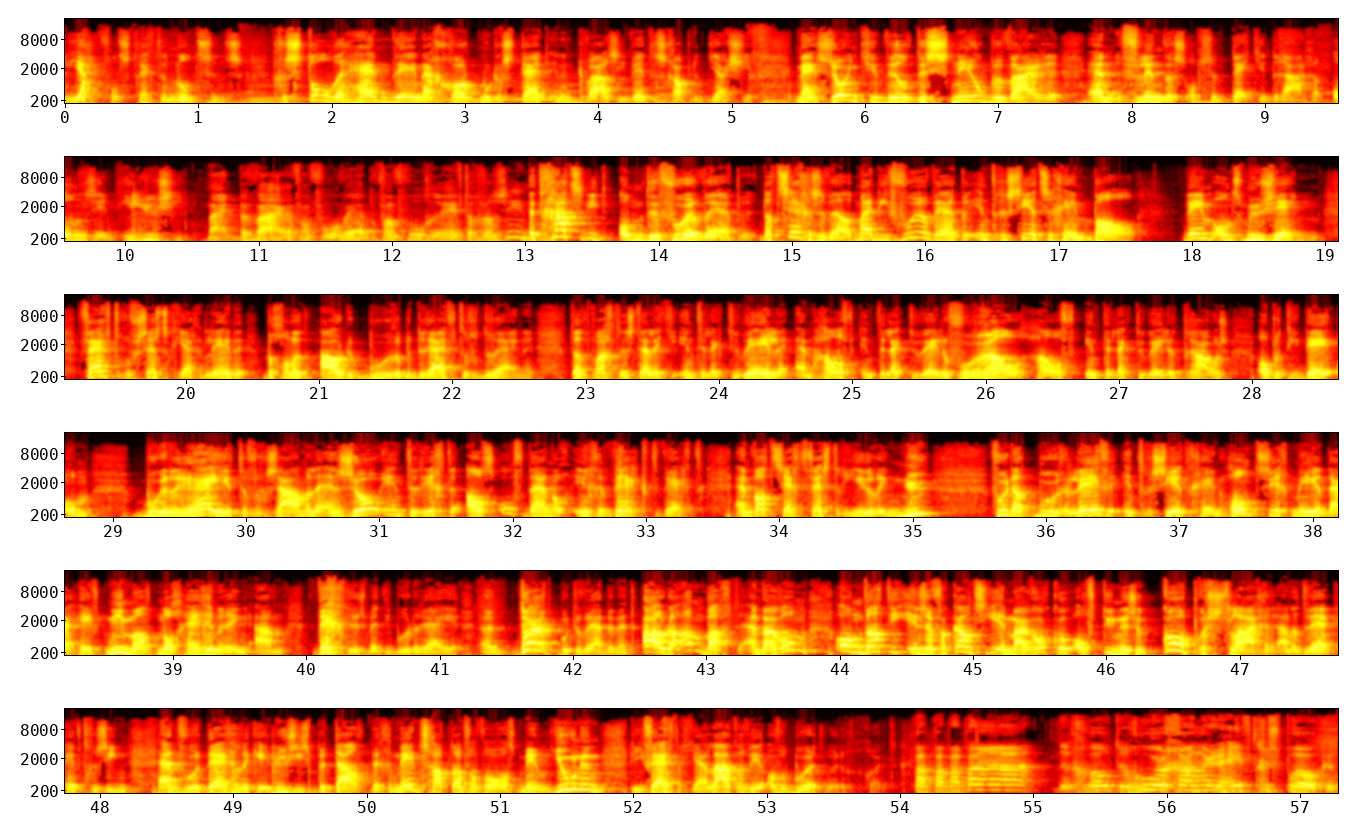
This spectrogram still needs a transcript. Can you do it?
Ja, volstrekte nonsens. Gestolde heimwee naar grootmoeders tijd in een quasi-wetenschappelijk jasje. Mijn zoontje wil de sneeuw bewaren en vlinders op zijn petje dragen. Onzin, illusie. Maar het bewaren van voorwerpen van vroeger heeft toch wel zin? Het gaat ze niet om de voorwerpen, dat zeggen ze wel, maar die voorwerpen interesseert ze geen bal. Neem ons museum. 50 of 60 jaar geleden begon het oude boerenbedrijf te verdwijnen. Dat bracht een stelletje intellectuelen en half-intellectuelen, vooral half-intellectuelen trouwens, op het idee om boerderijen te verzamelen en zo in te richten alsof daar nog in gewerkt werd. En wat zegt Vester Juring nu? Voor dat boerenleven interesseert geen hond zich meer, daar heeft niemand nog herinnering aan. Weg dus met die boerderijen. Een dorp moeten we hebben met oude ambachten. En waarom? Omdat hij in zijn vakantie in Marokko of Tunis een koperslager aan het werk heeft gezien. En voor dergelijke illusies betaalt de gemeenschap dan vervolgens miljoenen die 50 jaar later weer overboord worden gegooid. Papa, papa, de grote roerganger heeft gesproken.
